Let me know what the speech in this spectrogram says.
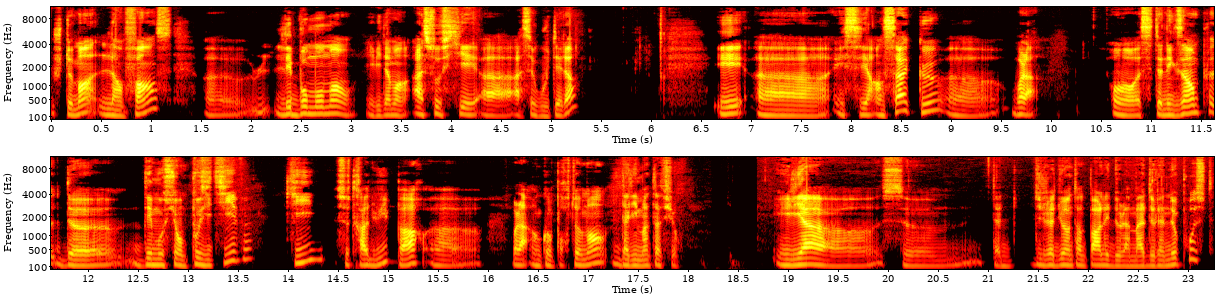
justement l'enfance, les bons moments évidemment associés à, ce goûter-là. Et, c'est en ça que, voilà, c'est un exemple d'émotion positive qui se traduit par euh, voilà, un comportement d'alimentation. Il y a euh, ce, tu as déjà dû entendre parler de la Madeleine de Proust,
